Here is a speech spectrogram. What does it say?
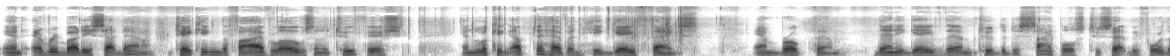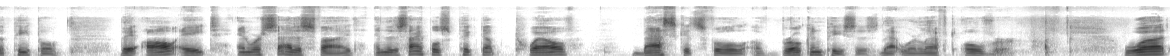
and everybody sat down. Taking the five loaves and the two fish, and looking up to heaven, he gave thanks and broke them then he gave them to the disciples to set before the people. They all ate and were satisfied, and the disciples picked up twelve baskets full of broken pieces that were left over. What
